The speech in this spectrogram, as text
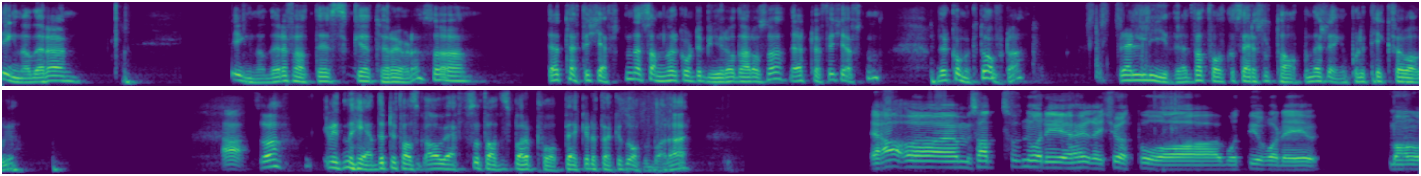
ingen av dere ingen av dere faktisk eh, tør å gjøre det. Så det er tøffe i kjeften. Det er samme når det kommer til byrådet her også. Dere er tøffe i kjeften. Dere kommer ikke til å overta. Dere er livredde for at folk skal se resultatene av deres egen politikk før valget. ja. Så en liten heder til faktisk AUF, som faktisk bare påpeker det fuckings åpenbare her. Ja, og um, sant, nå har de Høyre kjørt på uh, mot byrådet i mange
